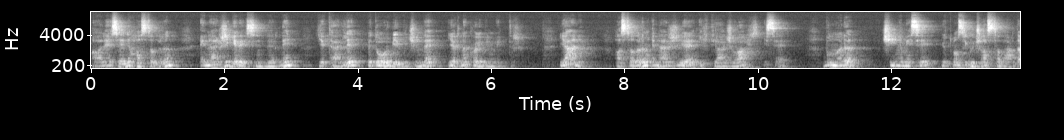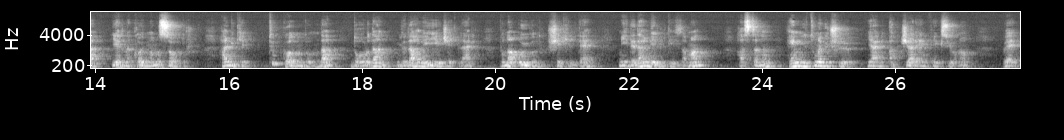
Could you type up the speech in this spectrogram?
ALS'li hastaların enerji gereksinimlerini yeterli ve doğru bir biçimde yerine koyabilmektir. Yani hastaların enerjiye ihtiyacı var ise bunları çiğnemesi, yutması güç hastalarda yerine koymamız zordur. Halbuki tüp konulduğunda doğrudan gıda ve yiyecekler buna uygun şekilde mideden verildiği zaman hastanın hem yutma güçlüğü yani akciğer enfeksiyonu ve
